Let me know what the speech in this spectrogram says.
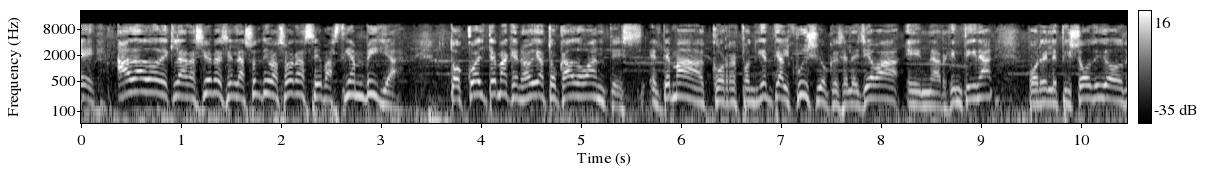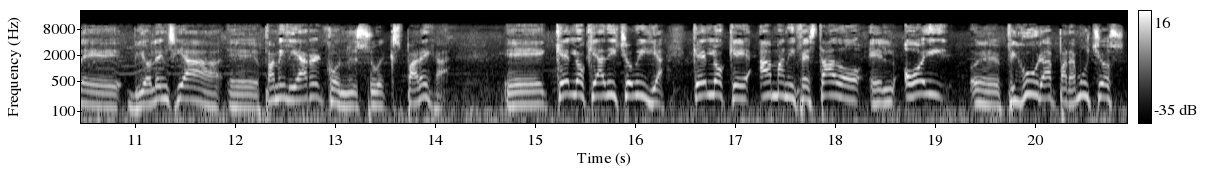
Eh, ha dado declaraciones en las últimas horas Sebastián Villa. Tocó el tema que no había tocado antes, el tema correspondiente al juicio que se le lleva en Argentina por el episodio de violencia eh, familiar con su expareja. Eh, ¿Qué es lo que ha dicho Villa? ¿Qué es lo que ha manifestado el hoy eh, figura para muchos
